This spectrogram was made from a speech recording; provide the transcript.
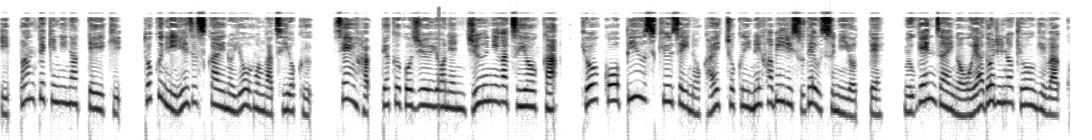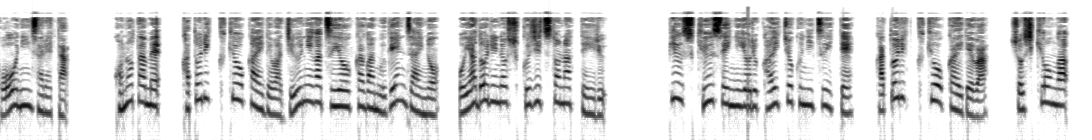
一般的になっていき、特にイエズス会の用語が強く、1854年12月8日、教皇ピウス9世の会直イネファビリスデウスによって、無限在の親鳥の教義は公認された。このため、カトリック教会では12月8日が無限在の親鳥の祝日となっている。ピウス9世による会直について、カトリック教会では、諸司教が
